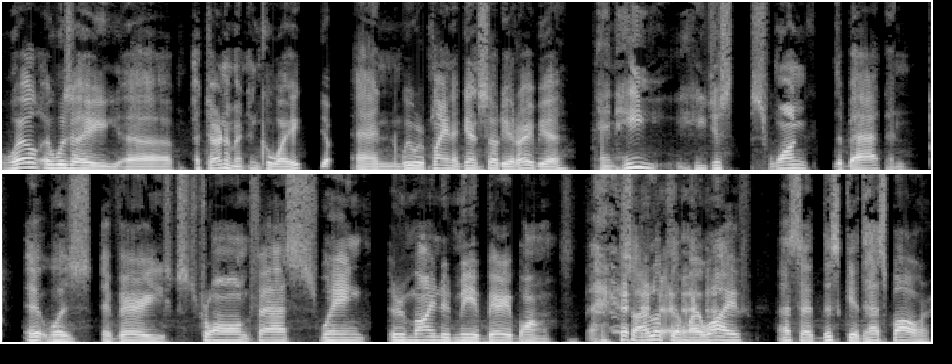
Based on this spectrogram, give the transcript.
Well, it was a uh, a tournament in Kuwait. Yep. And we were playing against Saudi Arabia, and he he just swung the bat, and it was a very strong, fast swing. It reminded me of Barry Bonds. so I looked at my wife. I said, "This kid has power.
